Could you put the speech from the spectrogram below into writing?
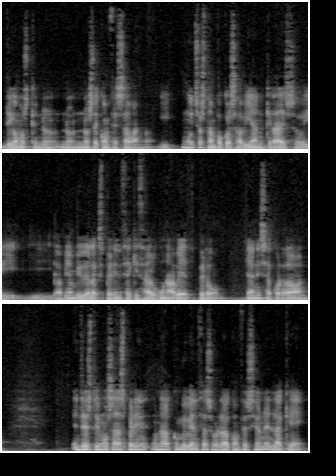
digamos que no, no, no se confesaban, ¿no? Y muchos tampoco sabían que era eso y, y habían vivido la experiencia quizá alguna vez, pero ya ni se acordaban. Entonces tuvimos una, una convivencia sobre la confesión en la que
